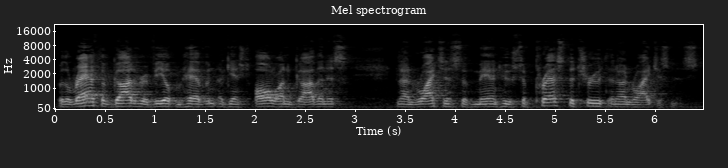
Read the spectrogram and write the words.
For the wrath of God is revealed from heaven against all ungodliness and unrighteousness of men who suppress the truth and unrighteousness.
